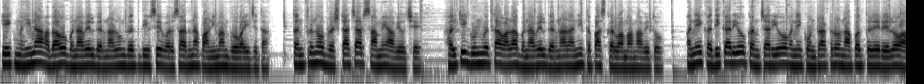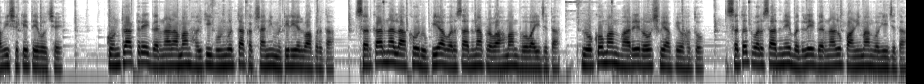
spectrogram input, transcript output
એક મહિના અગાઉ બનાવેલ ગરનાળું ગત દિવસે વરસાદના પાણીમાં ધોવાઈ જતા તંત્રનો ભ્રષ્ટાચાર સામે આવ્યો છે. હલકી ગુણવત્તાવાળા બનાવેલ ગરનાળાની તપાસ કરવામાં આવે તો અનેક અધિકારીઓ, કર્મચારીઓ અને કોન્ટ્રાક્ટરો નાપદ તળે રેલો આવી શકે તેવો છે. કોન્ટ્રાક્ટરે ગરનાળામાં હલકી ગુણવત્તા કક્ષાની મટીરીયલ વાપરતા સરકારના લાખો રૂપિયા વરસાદના પ્રવાહમાં ધોવાઈ જતા લોકોમાં ભારે રોષ વ્યાપ્યો હતો. સતત વરસાદને બદલે ગરનાળું પાણીમાં વહી જતા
